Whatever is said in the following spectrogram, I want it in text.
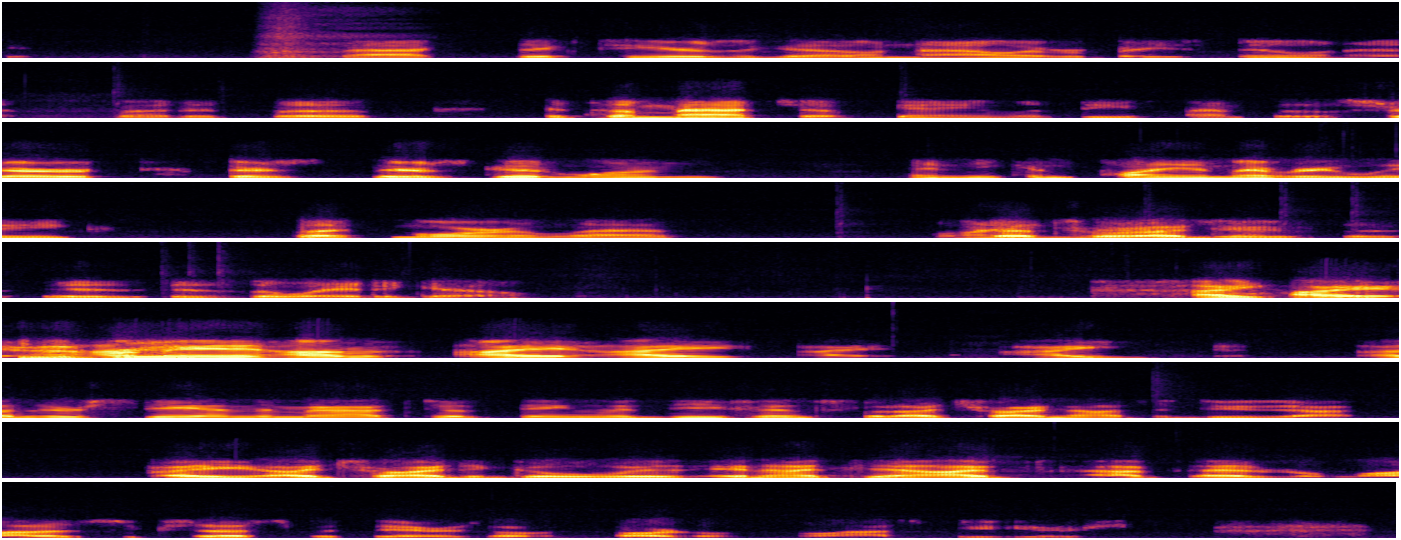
back six years ago. And now everybody's doing it, but it's a it's a matchup game with defenses. Sure, there's there's good ones, and you can play them every week, but more or less, playing That's what I do. matchups Is, is the way to go. I I can I mean I'm I I I I understand the matchup thing with defense, but I try not to do that. I I try to go with, and I think I've I've had a lot of success with the Arizona Cardinals in the last few years.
